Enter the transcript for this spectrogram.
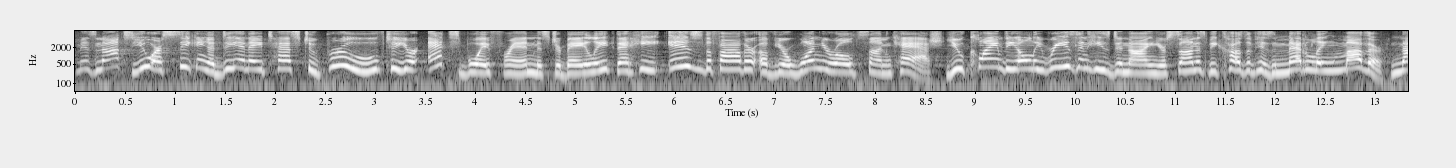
Ms. Knox, you are seeking a DNA test to prove to your ex boyfriend, Mr. Bailey, that he is the father of your one year old son, Cash. You claim the only reason he's denying your son is because of his meddling mother. Not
